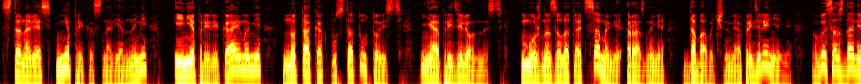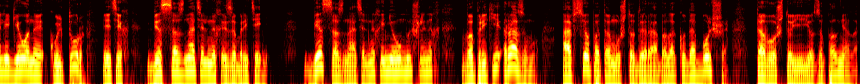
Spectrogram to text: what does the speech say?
становясь неприкосновенными и непререкаемыми, но так как пустоту, то есть неопределенность, можно залатать самыми разными добавочными определениями, вы создали легионы культур этих бессознательных изобретений. Бессознательных и неумышленных, вопреки разуму, а все потому, что дыра была куда больше того, что ее заполняло.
